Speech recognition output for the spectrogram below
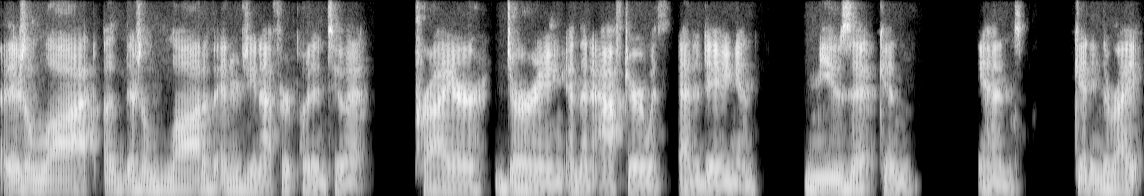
there's a lot. Of, there's a lot of energy and effort put into it prior, during, and then after with editing and music and and getting the right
